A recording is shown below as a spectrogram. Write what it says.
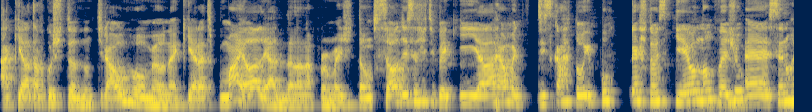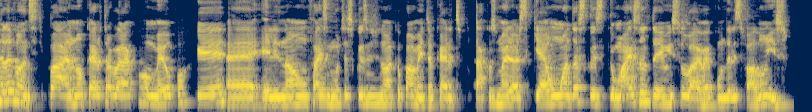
aqui ela tava cogitando tirar o Romeo, né? Que era, tipo, o maior aliado dela na Promage. Então, só disso a gente vê que ela realmente descartou e por questões que eu não vejo é, sendo relevantes. Tipo, ah, eu não quero trabalhar com o Romeo porque é, ele não faz muitas coisas no acampamento. Eu quero disputar com os melhores, que é uma das coisas que eu mais odeio em Survivor, é quando eles falam isso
